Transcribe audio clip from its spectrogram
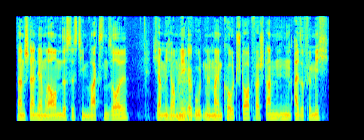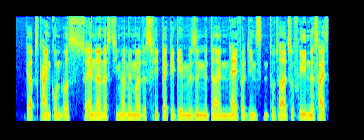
Dann stand ja im Raum, dass das Team wachsen soll. Ich habe mich auch mhm. mega gut mit meinem Coach dort verstanden. Also für mich gab es keinen Grund, was zu ändern. Das Team hat mir immer das Feedback gegeben, wir sind mit deinen Helferdiensten total zufrieden. Das heißt,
